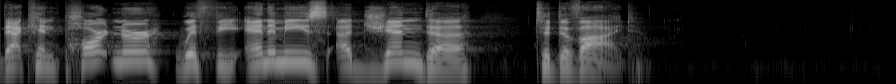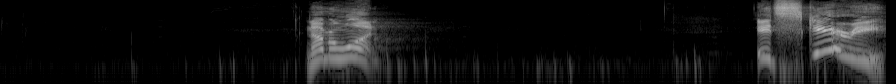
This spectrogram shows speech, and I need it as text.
that can partner with the enemy's agenda to divide. Number one, it's scary.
